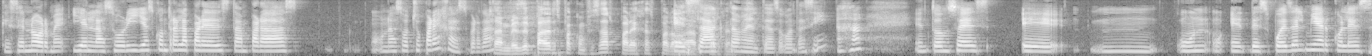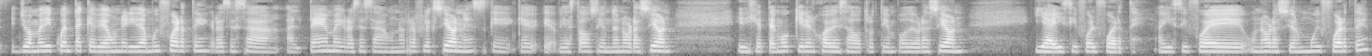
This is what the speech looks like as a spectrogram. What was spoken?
que es enorme, y en las orillas contra la pared están paradas unas ocho parejas, ¿verdad? O sea, en vez de padres para confesar, parejas para orar. Exactamente, ¿te das cuenta? Sí, ajá. Entonces, eh, mm, un, eh, después del miércoles yo me di cuenta que había una herida muy fuerte gracias a, al tema y gracias a unas reflexiones que, que había estado haciendo en oración. Y dije, tengo que ir el jueves a otro tiempo de oración. Y ahí sí fue el fuerte, ahí sí fue una oración muy fuerte.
